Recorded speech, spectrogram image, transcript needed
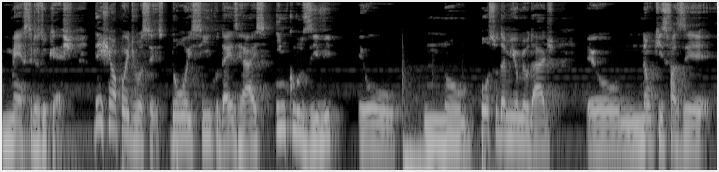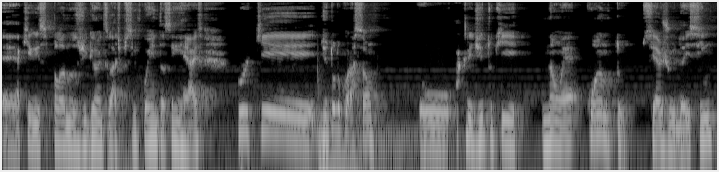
mestres do cash. Deixem o apoio de vocês, 2, 5, 10 reais, inclusive eu, no poço da minha humildade, eu não quis fazer é, aqueles planos gigantes lá, tipo 50, 100 reais, porque de todo o coração eu acredito que não é quanto se ajuda, e sim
